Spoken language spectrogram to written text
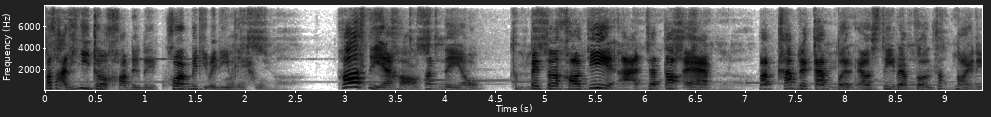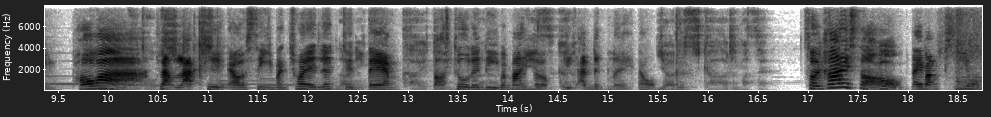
ภาษาที่ดีตัวละครหนึ่งเลยควรไม่ติดไว้ดีไว้เลยครับข้อเสียของซันเดย์ครับผม เป็นตัวละครที่อาจจะต้องแอบบังคับในการเปิด LC แบบโซนสักหน่อยหนึ่ง เพราะว่าหลักๆ คือ LC มันช่วยเรื่องเกนแต้มต่อสู้ได้ดีมากๆอีกตัวอีกอันหนึ่งเลยนะผม ส่วนข้อที่สองผมในบางทีผม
